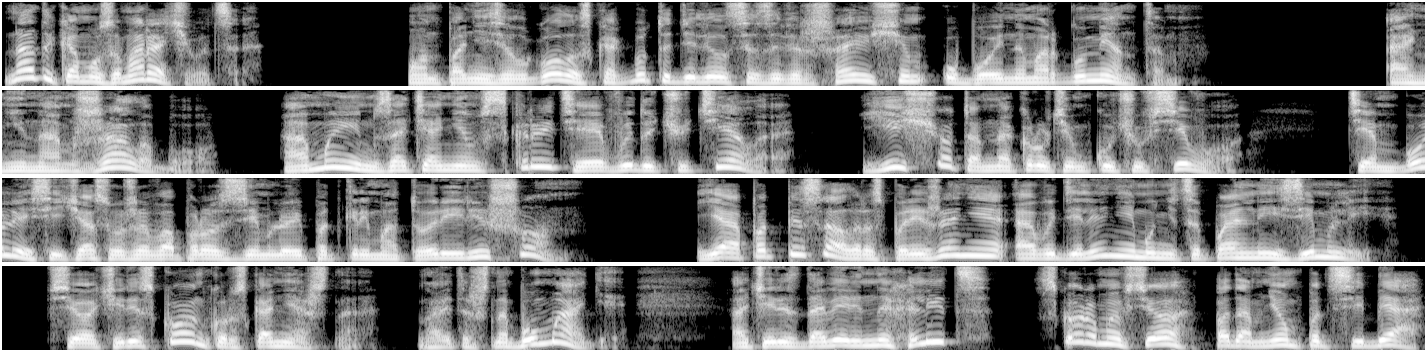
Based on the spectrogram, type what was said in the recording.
Надо кому заморачиваться». Он понизил голос, как будто делился завершающим убойным аргументом. «Они нам жалобу, а мы им затянем вскрытие, выдачу тела. Еще там накрутим кучу всего. Тем более сейчас уже вопрос с землей под крематорий решен. Я подписал распоряжение о выделении муниципальной земли. Все через конкурс, конечно, но это ж на бумаге. А через доверенных лиц скоро мы все подомнем под себя.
